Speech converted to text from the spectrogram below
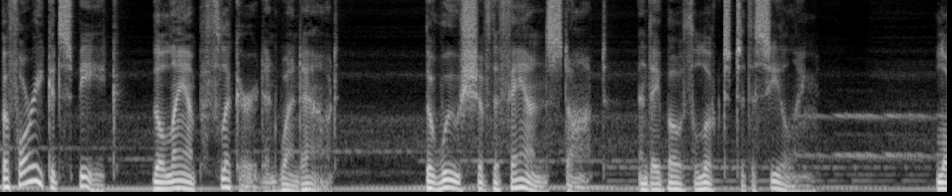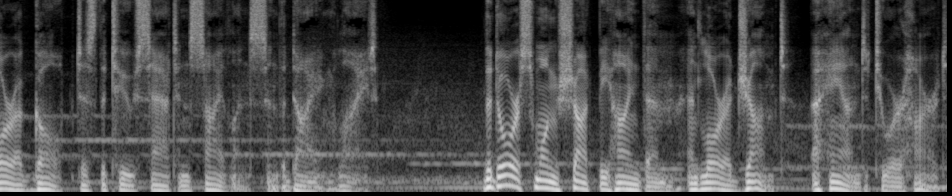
Before he could speak, the lamp flickered and went out. The whoosh of the fan stopped, and they both looked to the ceiling. Laura gulped as the two sat in silence in the dying light. The door swung shut behind them, and Laura jumped, a hand to her heart.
